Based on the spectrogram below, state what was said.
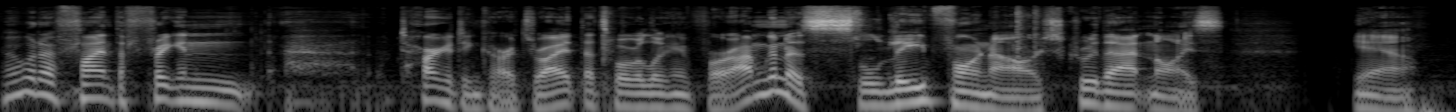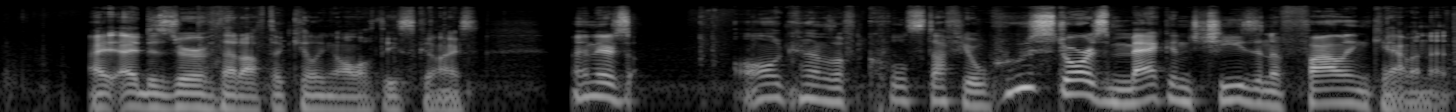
where would I find the friggin' targeting cards, right? That's what we're looking for. I'm gonna sleep for an hour. Screw that noise. Yeah. I, I deserve that after killing all of these guys. And there's all kinds of cool stuff here. Who stores mac and cheese in a filing cabinet?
